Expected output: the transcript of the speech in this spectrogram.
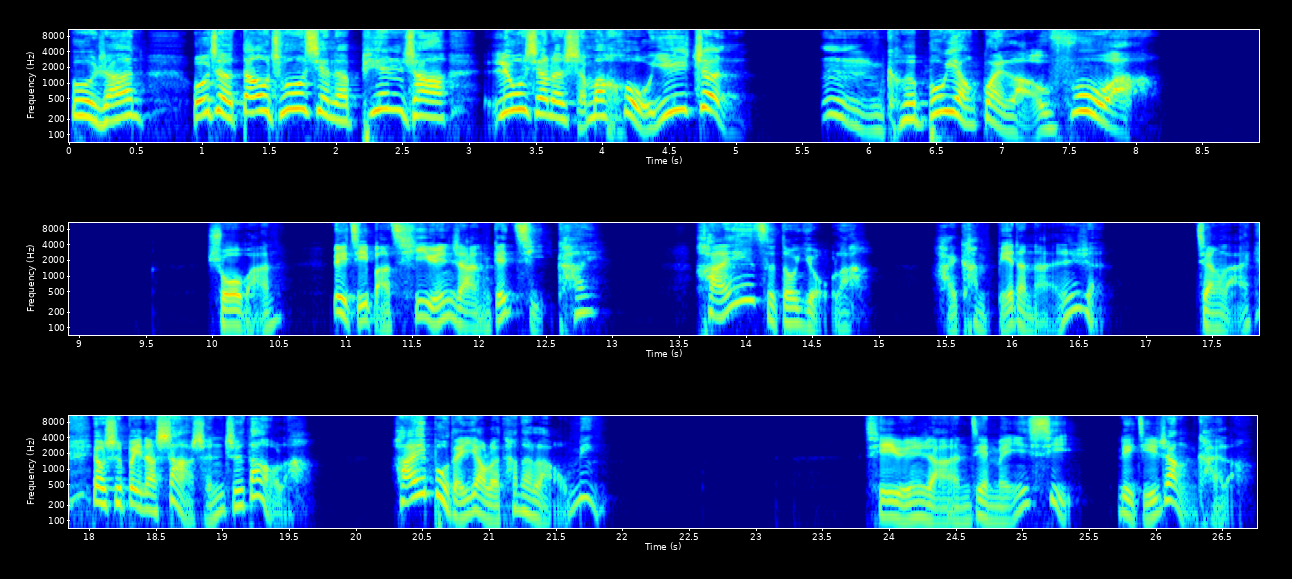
不然我这刀出现了偏差，留下了什么后遗症，嗯，可不要怪老夫啊。说完。立即把戚云染给挤开，孩子都有了，还看别的男人？将来要是被那煞神知道了，还不得要了他的老命？戚云染见没戏，立即让开了。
